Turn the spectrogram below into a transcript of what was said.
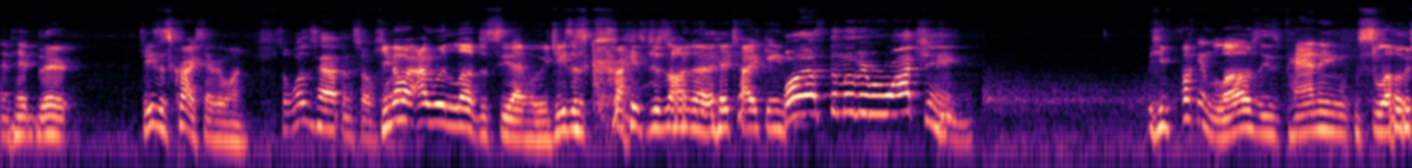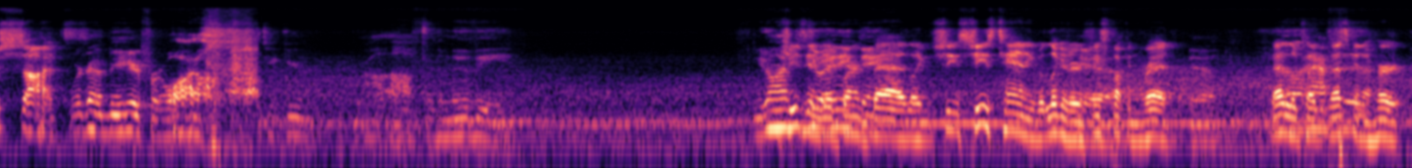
and hid their. Jesus Christ, everyone. so what's happened so far? You know what? I would love to see that movie. Jesus Christ just on a hitchhiking. Well, that's the movie we're watching. he fucking loves these panning slow shots. We're gonna be here for a while. Take your bra off for the movie. You don't have She's to gonna get anything. burned bad. Like she's she's tanning, but look at her. She's fucking red. Yeah. That looks like that's to- gonna hurt.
